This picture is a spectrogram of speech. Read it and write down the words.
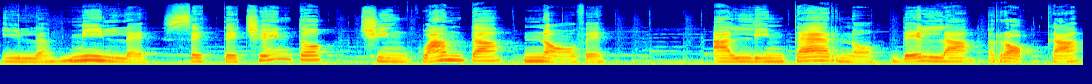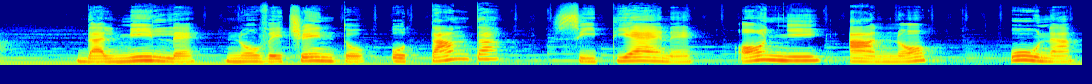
il 1759 all'interno della rocca dal 1980 si tiene ogni anno una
